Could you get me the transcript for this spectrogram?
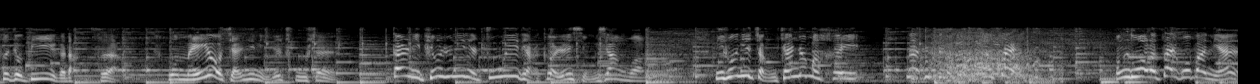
次就低一个档次。我没有嫌弃你的出身，但是你平时你得注意点个人形象不？你说你整天这么黑，那那再甭多了，再过半年，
